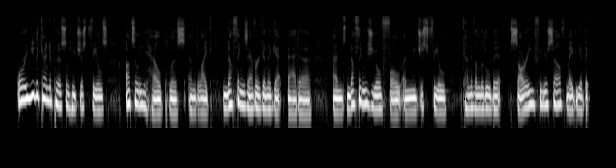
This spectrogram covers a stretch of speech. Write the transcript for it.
Or are you the kind of person who just feels utterly helpless and like nothing's ever going to get better and nothing's your fault and you just feel kind of a little bit sorry for yourself, maybe a bit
